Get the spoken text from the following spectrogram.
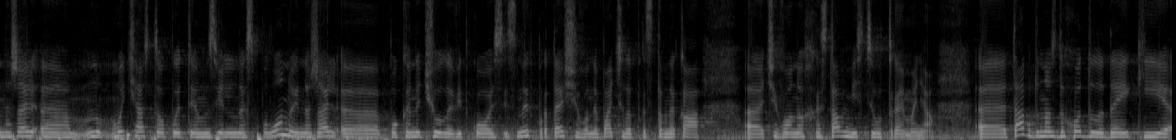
На жаль, е, ну, ми часто опитуємо звільнених з полону, і на жаль, е, поки не чули від когось із них про те, що вони бачили представника е, Червоного Христа в місці утримання. Так, до нас доходили деякі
